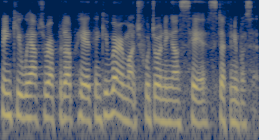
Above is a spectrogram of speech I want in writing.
Thank you. We have to wrap it up here. Thank you very much for joining us here, Stephanie Bosset.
